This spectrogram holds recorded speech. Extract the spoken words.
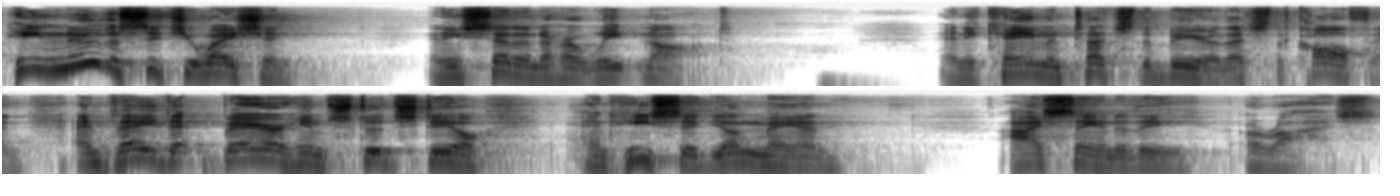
He knew the situation, and he said unto her, Weep not. And he came and touched the bier, that's the coffin, and they that bare him stood still. And he said, Young man, I say unto thee, arise.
